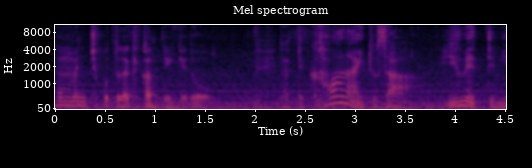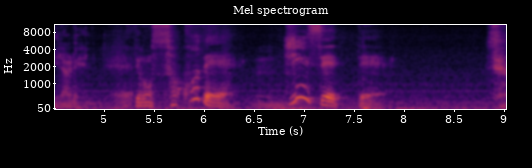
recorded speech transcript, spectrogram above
ほんまにちょこっとだけ買ってんけどだって買わないとさ夢って見られへんで、でもそこでうん。人生ってそう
